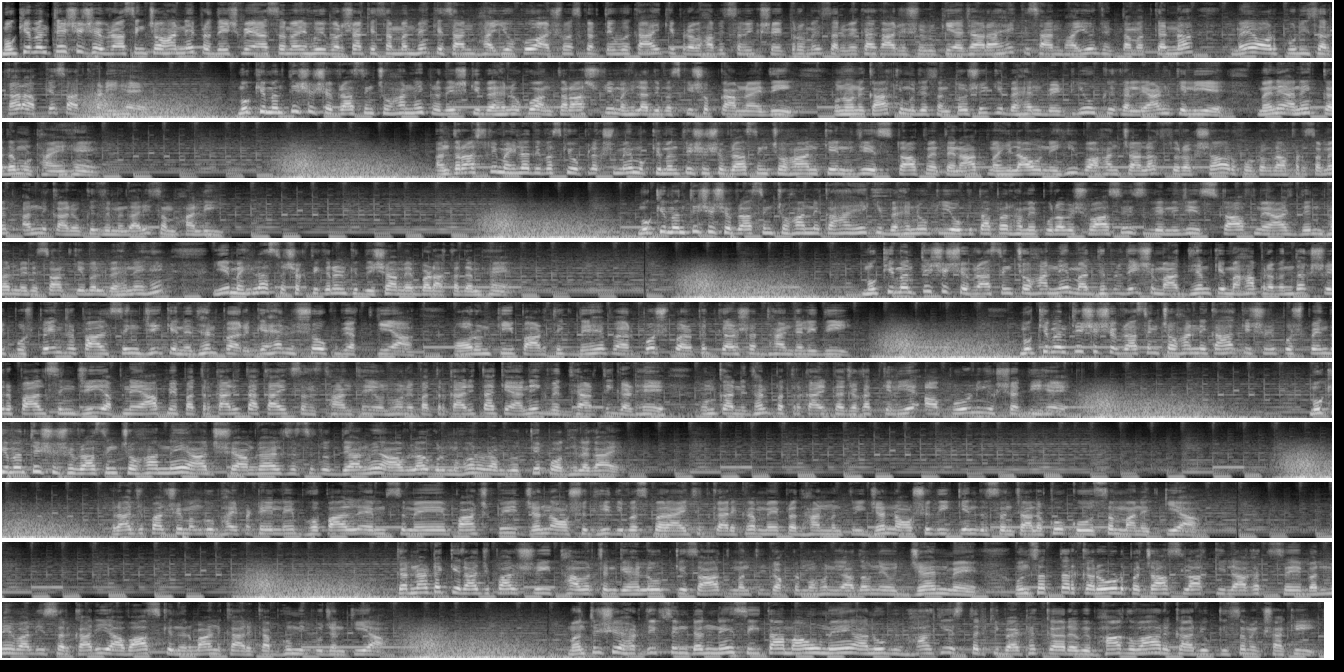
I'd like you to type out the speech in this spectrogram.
मुख्यमंत्री श्री शिवराज सिंह चौहान ने प्रदेश में असमय हुई वर्षा के संबंध में किसान भाइयों को आश्वस्त करते हुए कहा है कि प्रभावित सभी क्षेत्रों में सर्वे का कार्य शुरू किया जा रहा है। किसान भाइयों, चिंता मत करना। मैं और पूरी सरकार आपके साथ खड़ी है। मुख्यमंत्री श्री शिवराज सिंह चौहान ने प्रदेश की बहनों को अंतर्राष्ट्रीय महिला दिवस की शुभकामनाएँ दी। उन्होंने कहा कि मुझे संतोष है कि बहन बेटियों के कल्याण के लिए मैंने अनेक कदम उठाए हैं। अंतर्राष्ट्रीय महिला दिवस के उपलक्ष्य में मुख्यमंत्री श्री शिवराज सिंह चौहान के निजी स्टाफ में तैनात महिलाओं ने ही वाहन चालक, सुरक्षा और फोटोग्राफर समेत अन्य कार्यों की ज़िम्मेदारी संभाली। मुख्यमंत्री श्री शिवराज सिंह चौहान ने कहा है कि बहनों की योग्यता पर हमें पूरा विश्वास है, इसलिए निजी स्टाफ में आज दिन भर मेरे साथ केवल बहनें हैं। ये महिला सशक्तिकरण की दिशा में बड़ा कदम है। मुख्यमंत्री श्री शिवराज सिंह चौहान ने मध्य प्रदेश माध्यम के महाप्रबंधक श्री पुष्पेंद्र पाल सिंह जी के निधन पर गहन शोक व्यक्त किया और उनकी पार्थिव देह पर पुष्प अर्पित कर श्रद्धांजलि दी। मुख्यमंत्री श्री शिवराज सिंह चौहान ने कहा कि श्री पुष्पेंद्र पाल सिंह जी अपने आप में पत्रकारिता का एक संस्थान थे। उन्होंने पत्रकारिता के अनेक विद्यार्थी गढ़े। उनका निधन पत्रकारिता जगत के लिए अपूर्णीय क्षति है। मुख्यमंत्री श्री शिवराज सिंह चौहान ने आज श्यामलाल स्थित उद्यान में आंवला गुलमोहर और अमरूद के पौधे लगाए। राज्यपाल श्री मंगू भाई पटेल ने भोपाल एम्स में पाँचवें जन औषधि दिवस पर आयोजित कार्यक्रम में प्रधानमंत्री जन औषधि केंद्र संचालकों को सम्मानित किया। कर्नाटक के राज्यपाल श्री थावरचंद गहलोत के साथ मंत्री डॉक्टर मोहन यादव ने उज्जैन में उनसत्तर करोड़ 50 लाख की लागत से बनने वाली सरकारी आवास के निर्माण कार्य का भूमि पूजन किया। मंत्री श्री हरदीप सिंह डंग ने सीतामाऊ में अनुविभागीय स्तर की बैठक कर विभागवार कार्यों की समीक्षा की।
